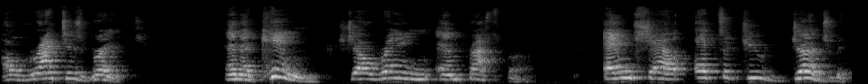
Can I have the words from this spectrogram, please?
a righteous branch, and a king shall reign and prosper, and shall execute judgment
